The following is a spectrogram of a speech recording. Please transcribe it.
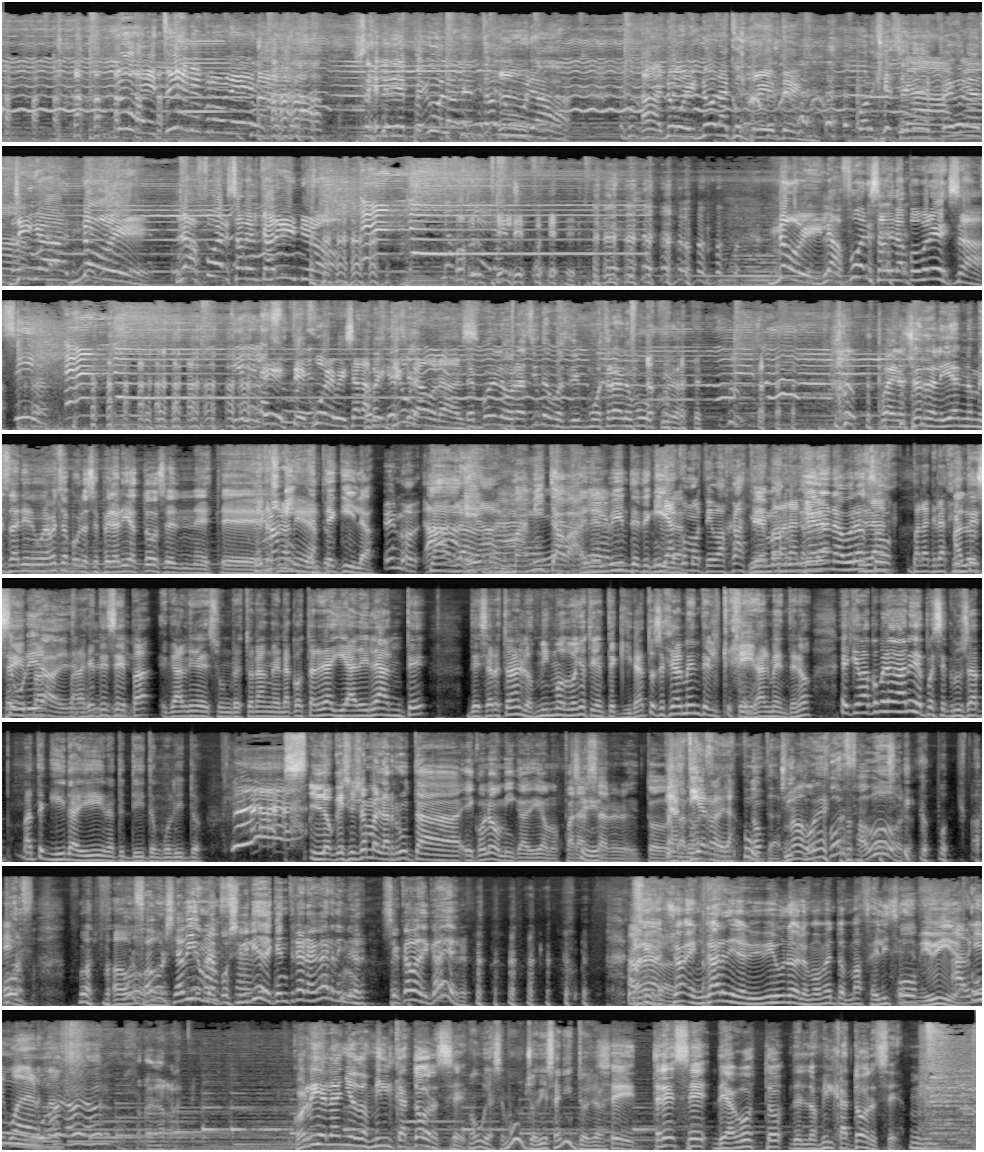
¡No, tiene problemas! Se le despegó la dentadura. Ah, no, y no la comprenden. Porque se le despegó no. la Llega Noé, la fuerza del cariño. Por Telefe. Noé, la fuerza de la pobreza. Sí. Tiene la Este sube. jueves a las 21 horas. Se pone los bracitos como si mostrara los músculos. bueno, yo en realidad no me saldría en ninguna mesa porque los esperaría a todos en este En estacionamiento. en tequila. Ah, En Ah, mamita va, en el. VIP de tequila. Mirá cómo te bajaste le mando un gran abrazo la- para que la a gente los sepa, para que la gente sepa, Gardiner es un restaurante en la costanera y adelante de ese restaurante los mismos dueños tienen tequila. Entonces generalmente el que generalmente, ¿no? El que va a comer a Gardiner después se cruza a tequila ahí, una tetita, un culito. Lo que se llama la ruta económica, digamos, para Sí. hacer todo. La eso. tierra de las putas. Chicos, bueno. por favor. Chicos, por favor. Eh. Por, fa- por favor. Por favor, si había una pasa? posibilidad de que entrara Gardiner, se acaba de caer. Yo en Gardiner viví uno de los momentos más felices de mi vida. Abrí el Uh, cuaderno. a ver, a ver, a ver. Corría el año 2014. Uy, hace mucho, 10 añitos ya. Sí, 13 de agosto del 2014.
